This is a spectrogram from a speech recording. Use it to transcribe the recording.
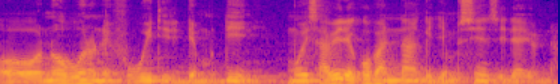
n'obwononefu buyitiridde mu ddiini. Mwesabireko bannange gye musinzirira yonna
